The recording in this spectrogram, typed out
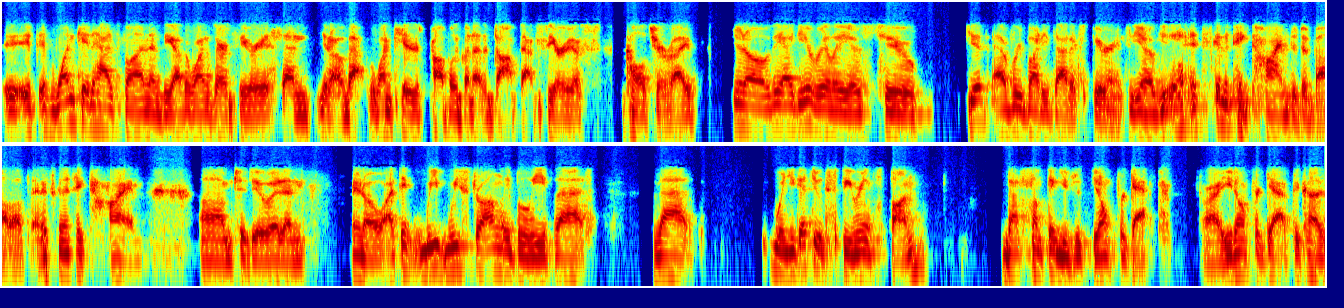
if, if, one kid has fun and the other ones are serious, then you know that one kid is probably going to adopt that serious culture, right? You know, the idea really is to give everybody that experience. You know, it's going to take time to develop, and it's going to take time um, to do it. And you know, I think we we strongly believe that that when you get to experience fun, that's something you just you don't forget. Right, you don't forget because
